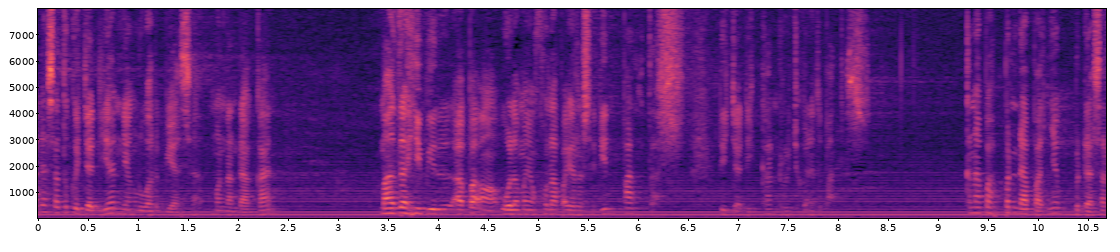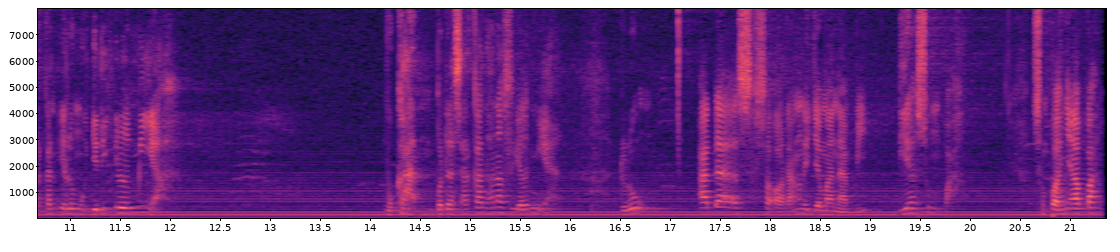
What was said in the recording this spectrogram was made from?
ada satu kejadian yang luar biasa menandakan madhahibil apa uh, ulama yang khulafa'i Rashidin pantas dijadikan rujukan itu pantas. Kenapa pendapatnya berdasarkan ilmu? Jadi ilmiah? Bukan berdasarkan hanas ilmiah. Dulu ada seseorang di zaman Nabi, dia sumpah. Sumpahnya apa?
